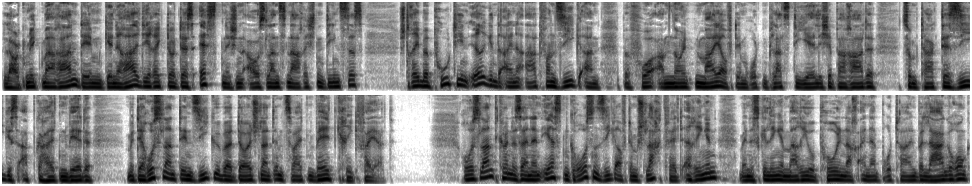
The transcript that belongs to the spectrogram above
Laut Mick Maran, dem Generaldirektor des estnischen Auslandsnachrichtendienstes, strebe Putin irgendeine Art von Sieg an, bevor am 9. Mai auf dem Roten Platz die jährliche Parade zum Tag des Sieges abgehalten werde, mit der Russland den Sieg über Deutschland im Zweiten Weltkrieg feiert. Russland könne seinen ersten großen Sieg auf dem Schlachtfeld erringen, wenn es gelinge, Mariupol nach einer brutalen Belagerung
